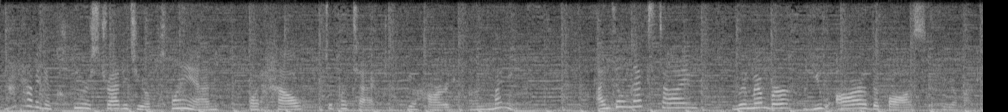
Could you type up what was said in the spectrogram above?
having a clear strategy or plan on how to protect your hard earned money. Until next time, remember you are the boss of your money.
